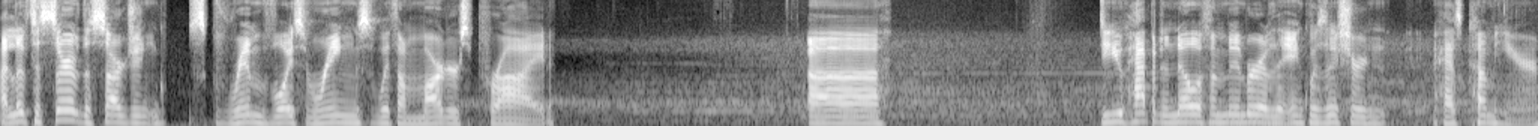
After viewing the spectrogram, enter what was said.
I live to serve, the sergeant's grim voice rings with a martyr's pride. Uh... Do you happen to know if a member of the Inquisition has come here?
